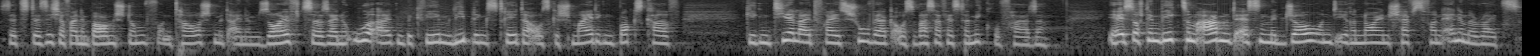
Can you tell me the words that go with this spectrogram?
setzt er sich auf einen Baumstumpf und tauscht mit einem Seufzer seine uralten, bequemen Lieblingstreter aus geschmeidigem Boxkalf gegen tierleidfreies Schuhwerk aus wasserfester Mikrofaser. Er ist auf dem Weg zum Abendessen mit Joe und ihren neuen Chefs von Animal Rights.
